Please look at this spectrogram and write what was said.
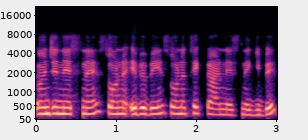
önce nesne sonra ebeveyn sonra tekrar nesne gibi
